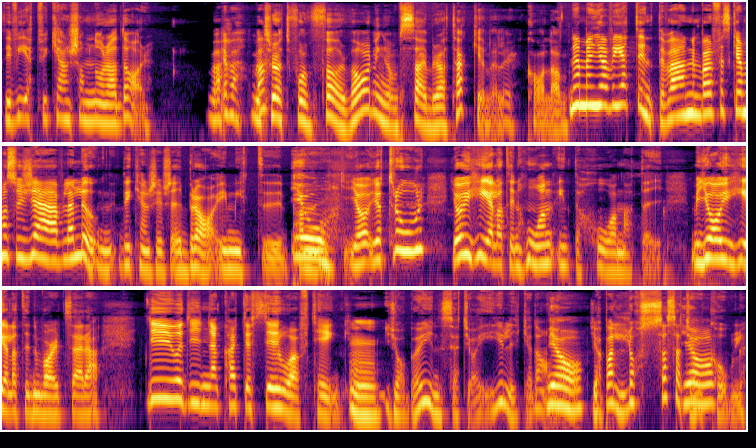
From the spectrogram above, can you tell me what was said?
det vet vi kanske om några dagar. Va? Jag bara, men va? tror du att du får en förvarning om cyberattacken eller Karlan? Nej men jag vet inte. Var, varför ska man vara så jävla lugn? Det kanske i och för sig är bra i mitt eh, panik. Jo. Jag, jag tror, jag har ju hela tiden hån, inte hånat dig, men jag har ju hela tiden varit så här du och dina katastroftänk. Jag börjar inse att jag är ju likadan. Mm. Ja. Jag bara låtsas att jag Ja. är cool. Jag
